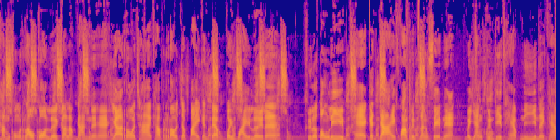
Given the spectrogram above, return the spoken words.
ธรรมของเราก่อนเลยก็แล้วกันนะฮะอย่ารอช้าครับ เราจะไปกันแบบไวๆเลยนะ คือเราต้องรีบแผ่กระจายความเป็นฝรั่งเศสเนี่ยไปยังพื้นที่แถบนี้นะครับ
